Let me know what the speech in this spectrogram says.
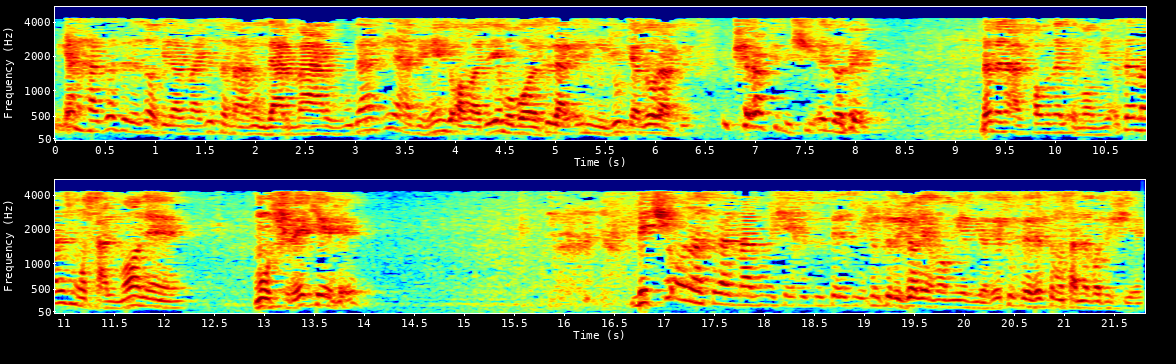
میگن حضرت رضا که در مجلس معمون در مرگ بودن این از هند آمده مباحثه در علم نجوم کرده و رفته. چه رفتی به شیعه داره؟ نه من اصحاب امامی. اصلا منش مسلمانه مشرکه. به چه مناسب از مرحوم شیخ سوسه اسمشون تو رجال امامیه بیاره یا تو فهرست مصنفات شیعه.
